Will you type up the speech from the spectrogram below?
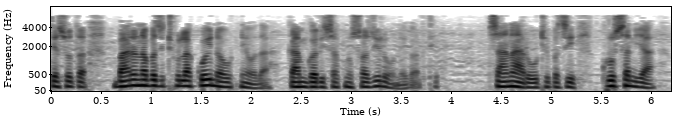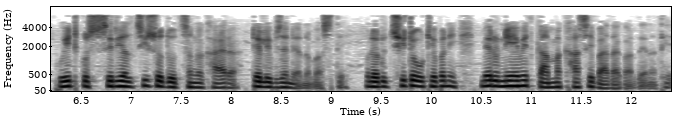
त्यसो त बाह्र नौ बजी ठुला कोही नउठ्ने हुँदा काम गरिसक्नु सजिलो हुने गर्थ्यो। चानाहरू उठेपछि क्रुसन या ह्विटको सिरियल चिसो दुधसँग खाएर टेलिभिजन हेर्न बस्थे। उनीहरू छिटो उठे पनि मेरो नियमित काममा खासै बाधा गर्दैनथे।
